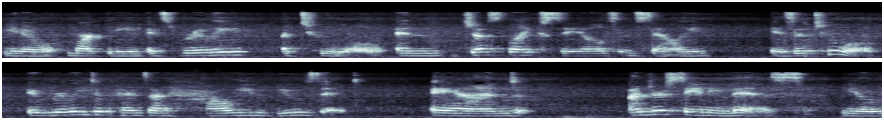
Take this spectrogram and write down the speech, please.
you know, marketing, it's really a tool. And just like sales and selling, is a tool. It really depends on how you use it. And understanding this, you know,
